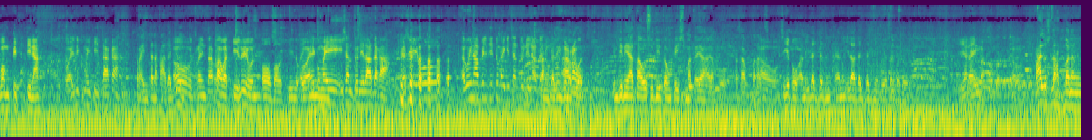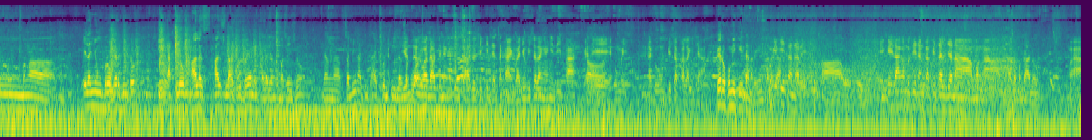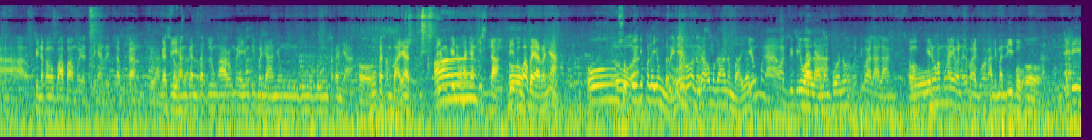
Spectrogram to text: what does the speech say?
150 na. O ay di kung may kita ka. 30 na kagad yun. Oo, 30 bawat kilo yun. Oo, bawat kilo. O ay kung may isang tonelada ka. Kasi oo, ako nabili dito may isang tonelada nung araw. Hindi na yata uso dito ang face mat. Kaya ayan po, kasama para. Oo. Sige po, ano idagdag, anong iladagdag niyo Kuya Salvador? Yan ay ma-. Halos lahat ba ng mga ilan yung broker dito? Tatlo. Halos, halos lahat po ba yan? Eh, talagang umasenso ng uh, sabihin natin kahit konti lang sa Yung buhay. dalawa dati nang asensado si Kid at saka yung Yung isa lang ang hindi pa. Kasi umi, nag-uumpisa pa lang siya. Pero kumikita na rin talaga. Kumikita na rin. Ah, okay. Eh, kailangan mo din ng kapital dyan na mga Nasa magkano? Mga pinakamababa mo yan, 300,000. Kasi 300,000. hanggang tatlong araw mo yan, yung iba yan, yung bumubulong sa kanya, Oo. bukas ang bayad. Eh, yung Ah. kinuha niyang isda, dito Oo. babayaran niya. Oh, so Oo, pwede pala yung gano'n. Pwede yun, no? Kinaumagahan ng bayan. Yung mga magbibigay Tiwala lang po, ano? Oo, tiwala lang. Oo. Oh, kinuha mo ngayon, ano, nagkuha ka 5,000. Oo. Ay di,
